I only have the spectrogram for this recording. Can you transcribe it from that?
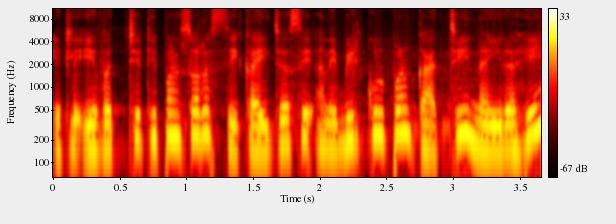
એટલે એ વચ્ચેથી પણ સરસ શેકાઈ જશે અને બિલકુલ પણ કાચી નહીં રહે.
